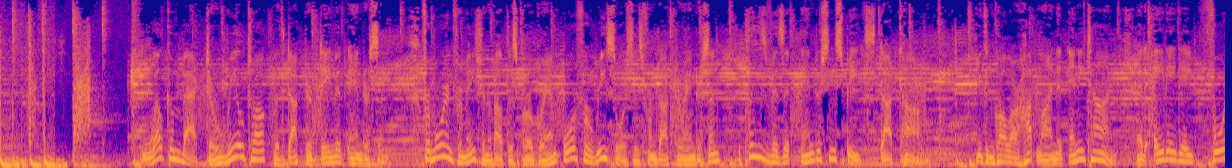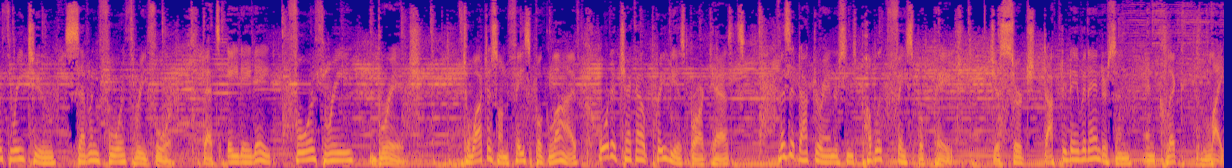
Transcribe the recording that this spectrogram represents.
Welcome back to Real Talk with Dr. David Anderson. For more information about this program or for resources from Dr. Anderson, please visit andersonspeaks.com. You can call our hotline at any time at 888 432 7434. That's 888 43 Bridge. To watch us on Facebook Live or to check out previous broadcasts, visit Dr. Anderson's public Facebook page. Just search Dr. David Anderson and click like.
